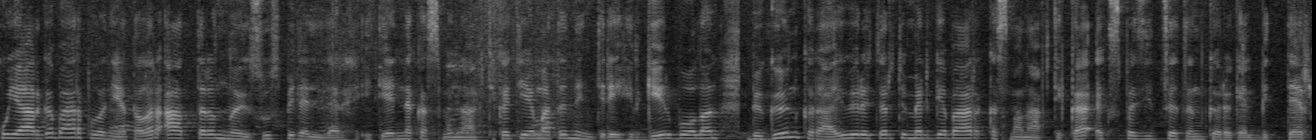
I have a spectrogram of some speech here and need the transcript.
куярга бар планеталар аттарын нойсус билелләр. Итенне космонавтика тематын интерехиргир болан бүгүн кырай үретер түмерге бар космонавтика экспозициятын көрөгел биттер.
